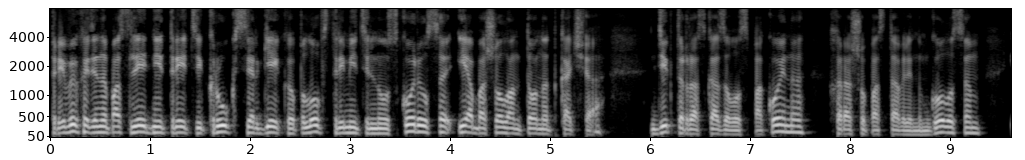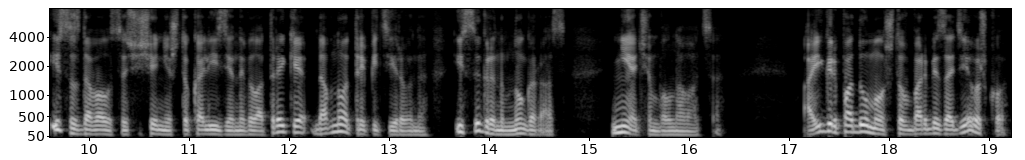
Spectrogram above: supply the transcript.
При выходе на последний третий круг Сергей Копылов стремительно ускорился и обошел Антона Ткача. Диктор рассказывал спокойно, хорошо поставленным голосом, и создавалось ощущение, что коллизия на велотреке давно отрепетирована и сыграна много раз. Не о чем волноваться. А Игорь подумал, что в борьбе за девушку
